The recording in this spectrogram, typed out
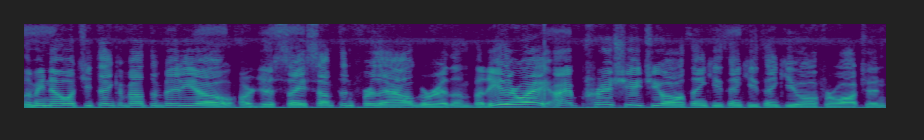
Let me know what you think about the video or just say something for the algorithm. But either way, I appreciate you all. Thank you, thank you, thank you all for watching,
